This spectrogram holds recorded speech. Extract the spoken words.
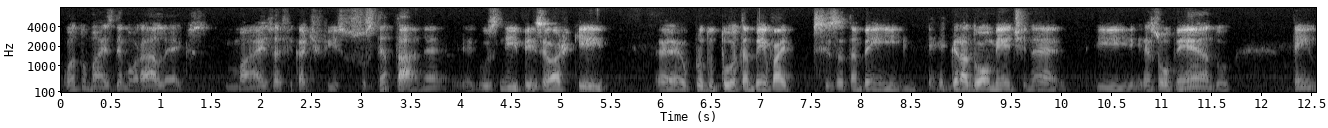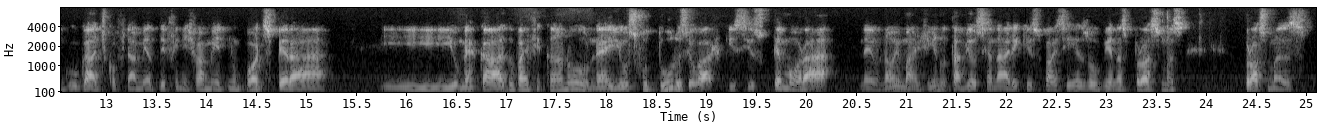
Quanto mais demorar, Alex, mais vai ficar difícil sustentar né, os níveis. Eu acho que é, o produtor também vai precisa também gradualmente né, ir resolvendo. Tem o gado de confinamento definitivamente não pode esperar e, e o mercado vai ficando, né? E os futuros, eu acho que se isso demorar, né, eu não imagino, tá meu cenário que isso vai se resolver nas próximas próximas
